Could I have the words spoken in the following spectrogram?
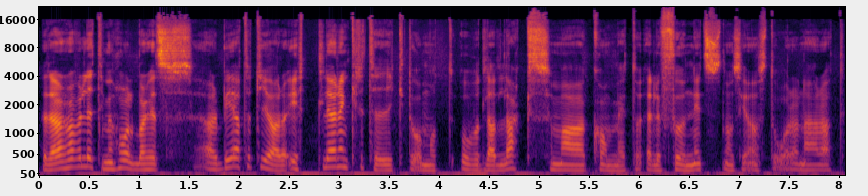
Det där har väl lite med hållbarhetsarbetet att göra. Ytterligare en kritik då mot odlad lax som har kommit eller funnits de senaste åren är att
